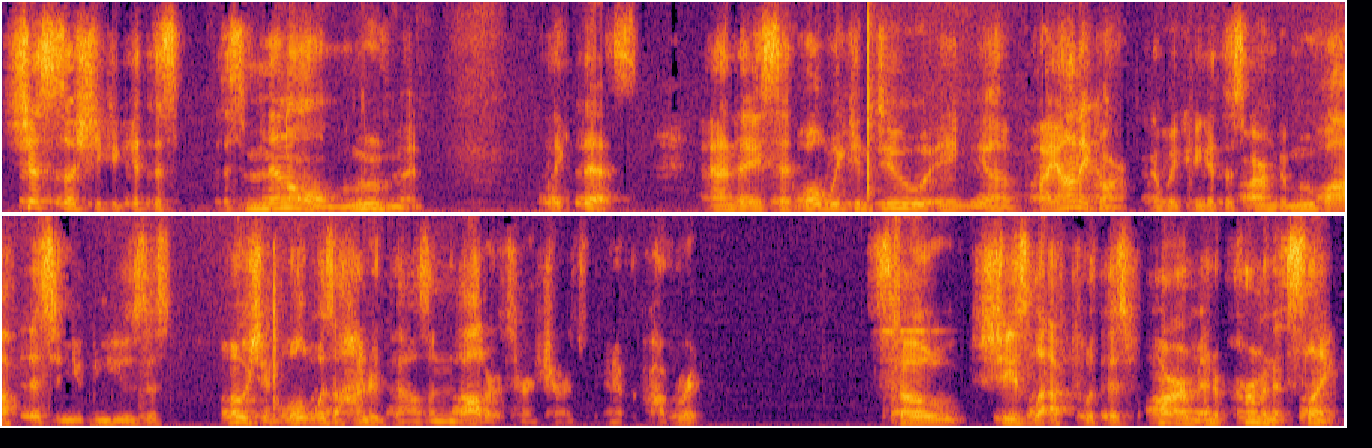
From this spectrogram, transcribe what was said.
just so she could get this this minimal movement like this. And they said, well, we can do a uh, bionic arm, and we can get this arm to move off this, and you can use this motion. Well, it was a hundred thousand dollars. Her insurance would never cover it. So she's left with this arm and a permanent sling.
